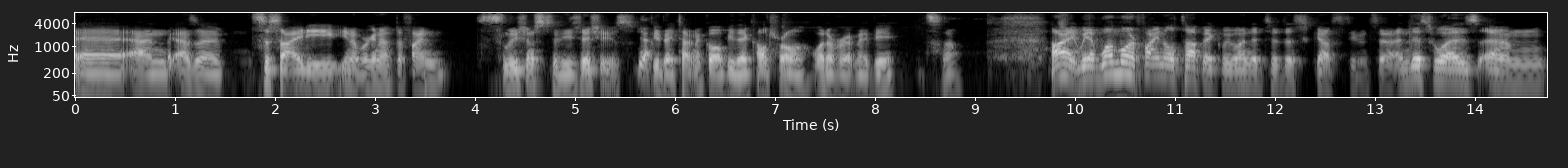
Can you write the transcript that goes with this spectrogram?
uh, and as a society, you know, we're going to have to find solutions to these issues, yeah. be they technical, be they cultural, whatever it may be. So, all right, we have one more final topic we wanted to discuss, Stephen. So, and this was um,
